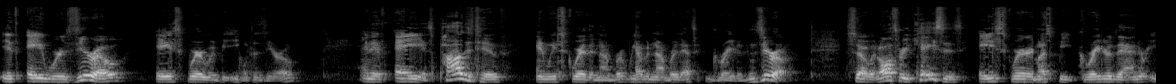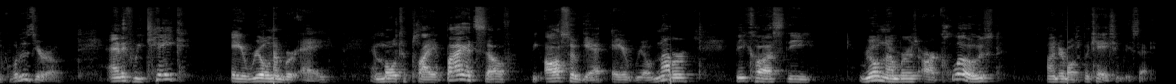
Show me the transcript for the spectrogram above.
If a were 0, a squared would be equal to 0. And if a is positive and we square the number, we have a number that's greater than 0. So in all three cases, a squared must be greater than or equal to 0. And if we take a real number a and multiply it by itself, we also get a real number because the real numbers are closed under multiplication, we say.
